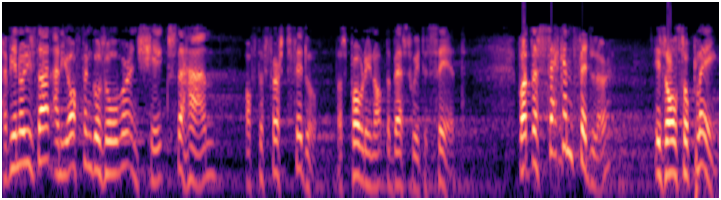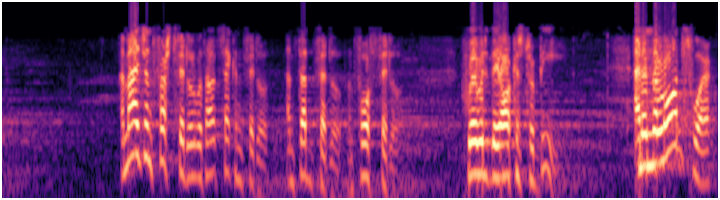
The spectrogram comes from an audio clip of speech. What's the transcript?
Have you noticed that? And he often goes over and shakes the hand of the first fiddle. That's probably not the best way to say it. But the second fiddler is also playing. Imagine first fiddle without second fiddle, and third fiddle, and fourth fiddle. Where would the orchestra be? And in the Lord's work,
